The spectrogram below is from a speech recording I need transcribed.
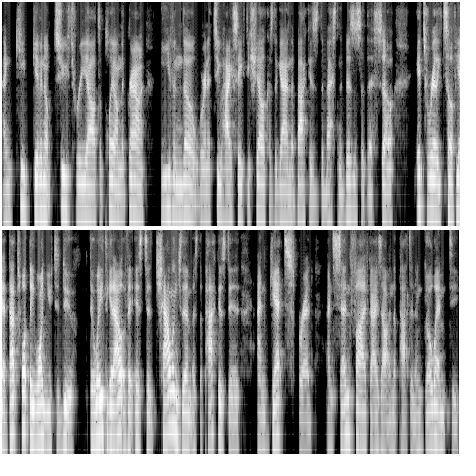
and keep giving up two, three yards of play on the ground, even though we're in a two high safety shell because the guy in the back is the best in the business at this. So it's really tough. Yeah, that's what they want you to do. The way to get out of it is to challenge them as the Packers did and get spread and send five guys out in the pattern and go empty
